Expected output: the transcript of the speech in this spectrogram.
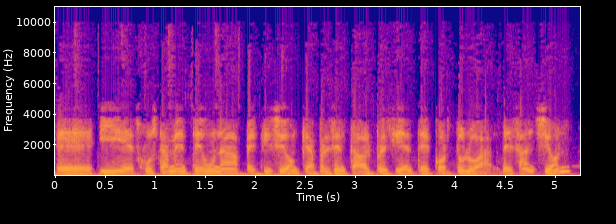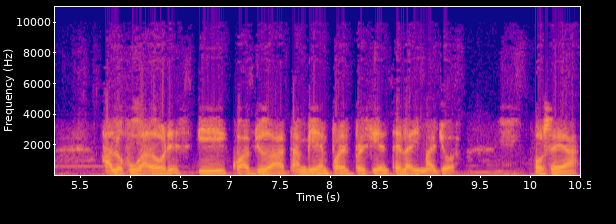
eh, y es justamente una petición que ha presentado el presidente de Cortuluá de sanción a los jugadores y coayudada también por el presidente de la IMAYOR. O sea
